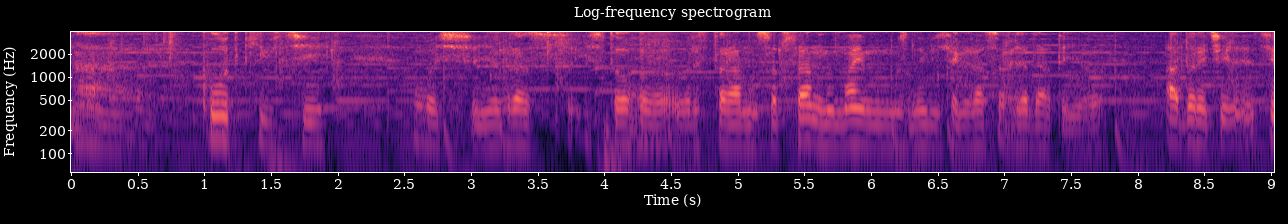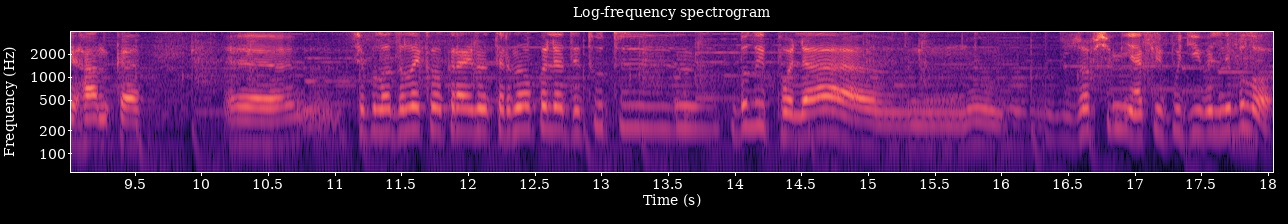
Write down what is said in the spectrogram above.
на кутківці. Ось якраз із того ресторану Сапсан ми маємо можливість якраз оглядати його. А до речі, циганка Е, Це була далека окраїна Тернополя, де тут е, були поля, ну, зовсім ніяких будівель не було.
